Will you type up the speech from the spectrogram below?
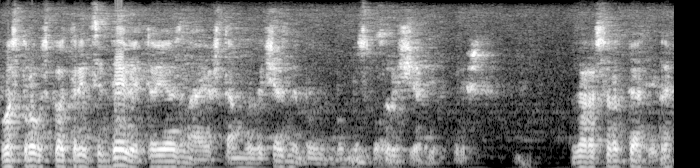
в Островського 39, то я знаю, що там величезне було бомбосховище. 45 скоріше. Зараз 45-й, так?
